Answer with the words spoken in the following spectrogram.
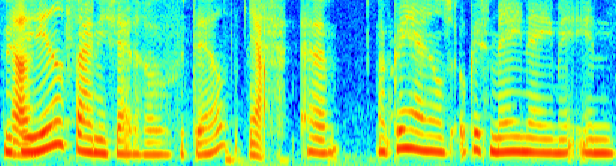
ja. heel fijn als jij erover vertelt. Ja. Uh, maar kun jij ons ook eens meenemen in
